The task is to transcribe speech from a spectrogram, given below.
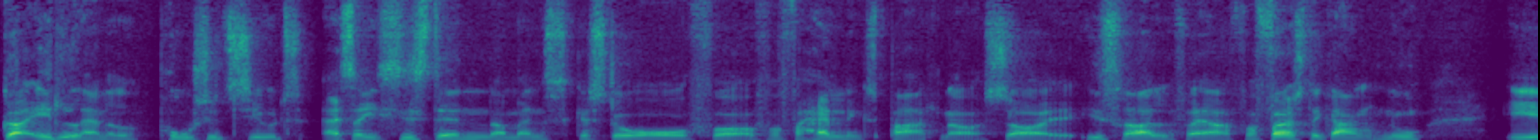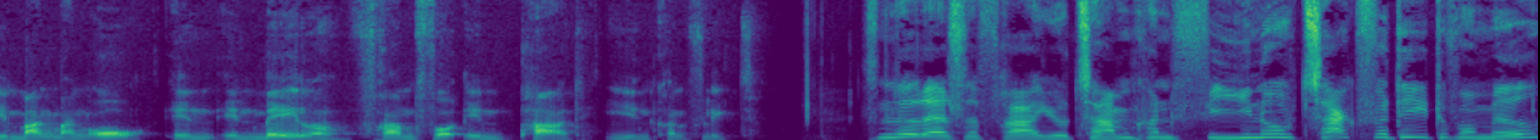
gør et eller andet positivt, altså i sidste ende, når man skal stå over for, for forhandlingspartnere. Så øh, Israel er for første gang nu i mange, mange år en, en maler frem for en part i en konflikt. Sådan lød det altså fra Jotam Confino. Tak fordi du var med.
